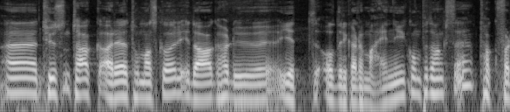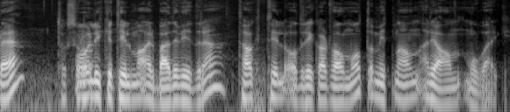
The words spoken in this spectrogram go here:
Uh, tusen takk, Are Thomasgaard. I dag har du gitt Odd-Rikard og meg ny kompetanse. Takk for det og lykke til med arbeidet videre. Takk til Odd-Rikard Valmot, og mitt navn er Jan Moberg.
